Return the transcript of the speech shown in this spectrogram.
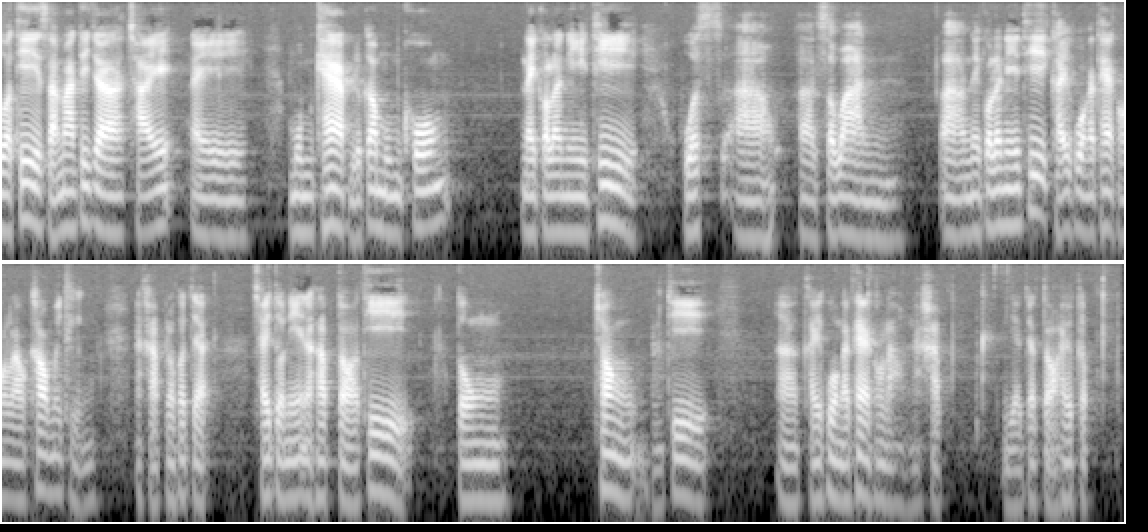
ตัวที่สามารถที่จะใช้ในมุมแคบหรือก็มุมโค้ง ในกรณีที่หัวสว่านในกรณีที่ไขควงกระแทกของเราเข้าไม่ถึงนะครับ เราก็จะใช้ตัวนี้นะครับต่อที่ตรงช่องที่ไขควงกระแทกของเรานะครับ เดี๋ยวจะต่อให้กับ เ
